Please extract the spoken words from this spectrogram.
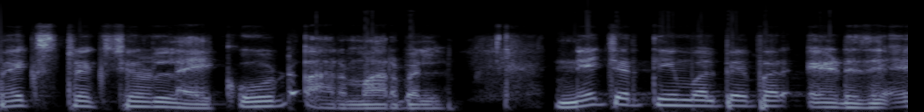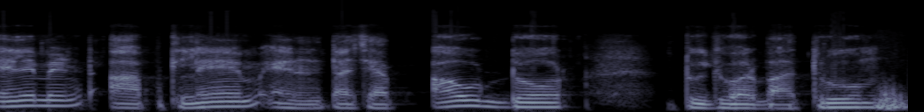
pex structure like wood or marble. Nature theme wallpaper adds an element of glam and touch up outdoor to your bathroom,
